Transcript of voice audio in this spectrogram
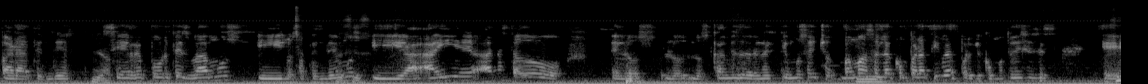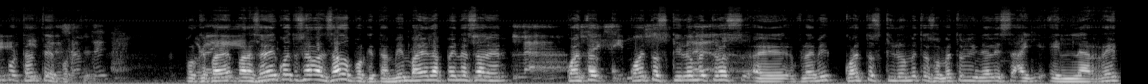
para atender. Si hay reportes, vamos y los atendemos. Y ahí han estado los, los, cambios de drenaje que hemos hecho. Vamos a hacer la comparativa porque, como tú dices, es, eh, importante. Porque porque para, para, saber en cuánto se ha avanzado, porque también vale la pena saber cuántos, cuántos kilómetros, eh, cuántos kilómetros o metros lineales hay en la red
